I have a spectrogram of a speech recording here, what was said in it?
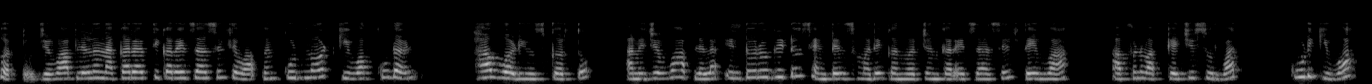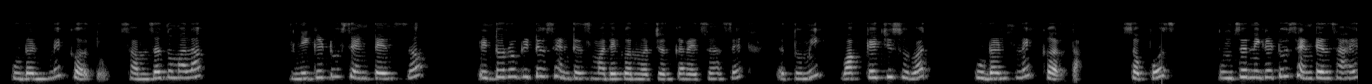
करतो. जेव्हा आपल्याला नकारार्थी करायचा असेल तेव्हा आपण कुड नॉट किंवा कुडंट हा वर्ड यूज करतो. आणि जेव्हा आपल्याला इंटरोगेटिव्ह सेंटेन्समध्ये कन्वर्जन करायचं असेल तेव्हा आपण वाक्याची सुरुवात कुड किंवा कुडंटने करतो समजा तुम्हाला निगेटिव्ह सेंटेन्सचं इंटरोगेटिव्ह सेंटेन्समध्ये कन्वर्जन करायचं असेल तर तुम्ही वाक्याची सुरुवात कुडंटने करता. सपोज तुमचं निगेटिव्ह सेंटेन्स आहे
